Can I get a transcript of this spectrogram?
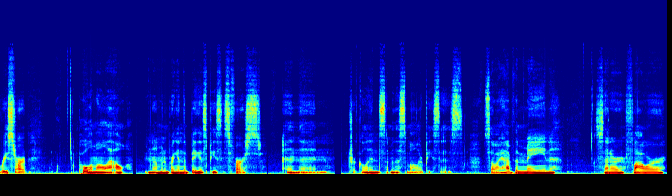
restart. Pull them all out. And I'm gonna bring in the biggest pieces first and then trickle in some of the smaller pieces. So I have the main center flower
